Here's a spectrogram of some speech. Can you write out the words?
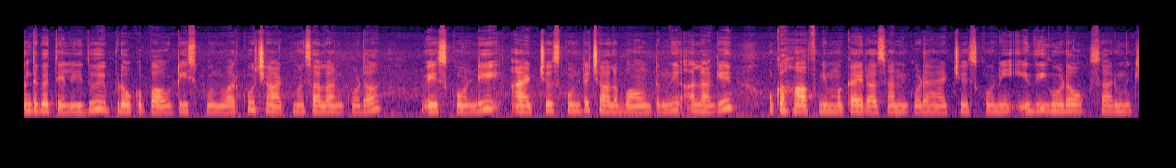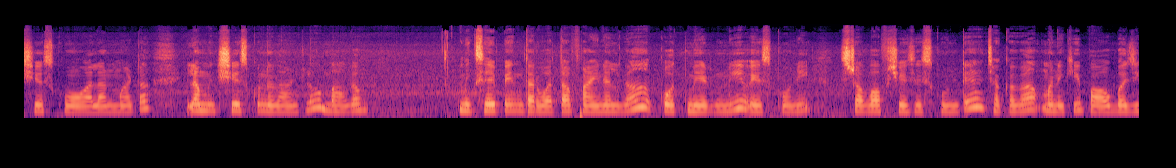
అంతగా తెలియదు ఇప్పుడు ఒక పావు టీ స్పూన్ వరకు చాట్ మసాలాను కూడా వేసుకోండి యాడ్ చేసుకుంటే చాలా బాగుంటుంది. అలాగే ఒక హాఫ్ నిమ్మకాయ రసాన్ని కూడా యాడ్ చేసుకొని ఇది కూడా ఒకసారి మిక్స్ చేసుకోవాలన్నమాట. ఇలా మిక్స్ చేసుకున్న దాంట్లో బాగా మిక్స్ అయిపోయిన తర్వాత ఫైనల్గా కొత్తిమీరని వేసుకొని స్టవ్ ఆఫ్ చేసేసుకుంటే చక్కగా మనకి పావు బజీ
